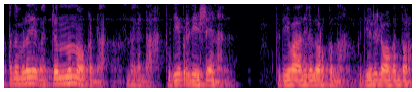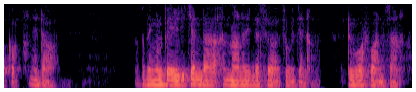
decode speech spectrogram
അപ്പം നമ്മൾ മറ്റൊന്നും നോക്കണ്ട. എന്താ കണ്ട? പുതിയ പ്രതീക്ഷയാണ്. പുതിയ വാതിൽ തുറക്കുന്ന. പുതിയൊരു ലോകം തുറക്കും. കേട്ടോ? അപ്പം നിങ്ങൾ പേടിക്കണ്ട എന്നാണ് ഇതിന്റെ സൂചന. ടു ഓഫ് വൺസ് ആണ്.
